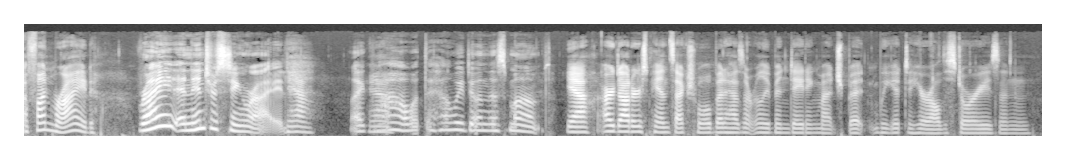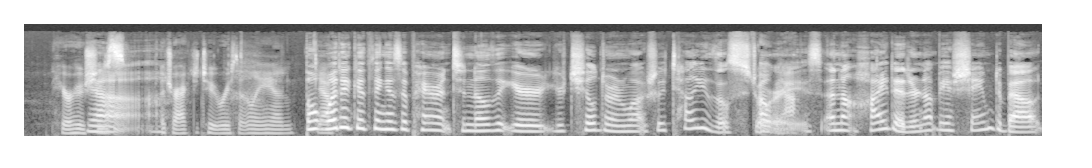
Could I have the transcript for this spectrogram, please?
A fun ride. right an interesting ride Yeah. like Yeah. wow what the hell are we doing this month Yeah. Our daughter's pansexual, but hasn't really been dating much. But we get to hear all the stories and who yeah she's attracted to recently. And But yeah. what a good thing as a parent to know that your your children will actually tell you those Oh, stories and not hide it or not be ashamed about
